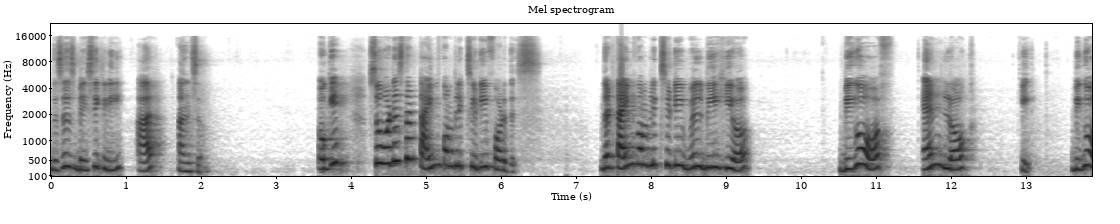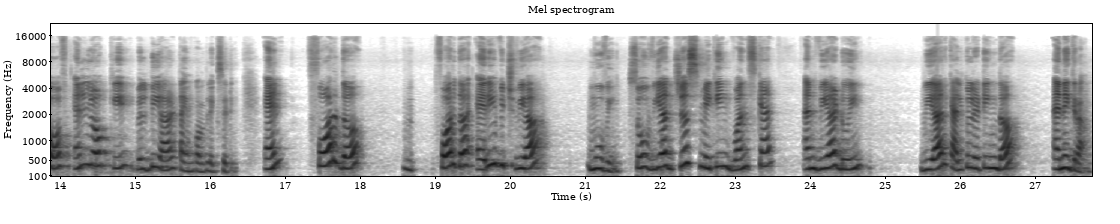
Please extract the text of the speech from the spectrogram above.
This is basically our answer Okay, so what is the time complexity for this? The time complexity will be here big O of n log k. Big O of n log k will be our time complexity. And for the mm, for the array which we are moving. So we are just making one scan and we are doing we are calculating the anagram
